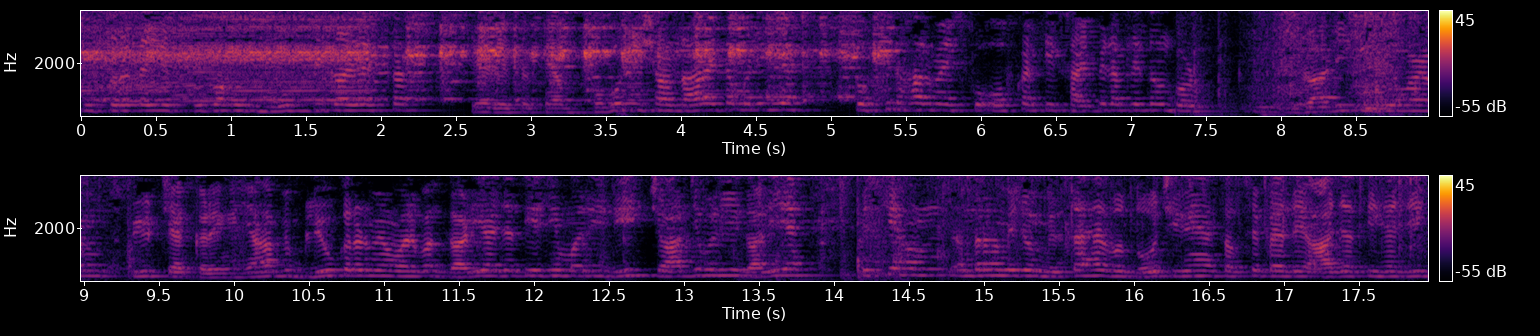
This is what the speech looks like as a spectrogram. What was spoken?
खूबसूरत है ये खुद ब मूव भी कर रहा है इसका। ये देख सकते हैं, बहुत ही शानदार आइटम बनी है। तो फ़िलहाल मैं इसको ऑफ़ करके एक साइड पे रख लेता हूँ गाड़ी की जो है हम स्पीड चेक करेंगे। यहाँ पे ब्लू कलर में हमारे पास गाड़ी आ जाती है जी, हमारी रिचार्जेबल ये गाड़ी है। इसके हम, अंदर हमें जो मिलता है, वो दो चीज़ें हैं। सबसे पहले आ जाती है जी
